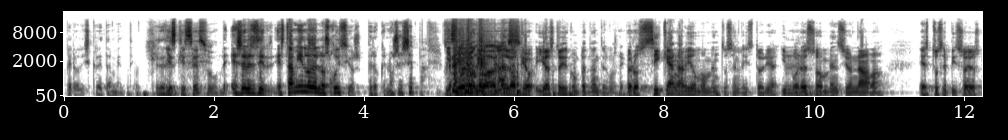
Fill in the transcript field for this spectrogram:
pero discretamente. Es Y decir, es que es eso. es decir, está bien lo de los juicios, pero que no se sepa. Y Pero es yo lo que- a lo que yo estoy completamente de acuerdo. Pero sí que han habido momentos en la historia y por eso mencionaba estos episodios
